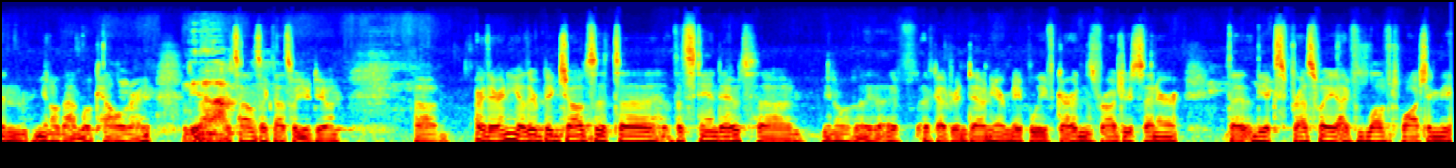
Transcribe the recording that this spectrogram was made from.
in, you know, that locale, right? Yeah. Uh, it sounds like that's what you're doing. Um, are there any other big jobs that uh, that stand out? Uh, you know, I've, I've got written down here: Maple Leaf Gardens, Rogers Centre, the the Expressway. I've loved watching the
